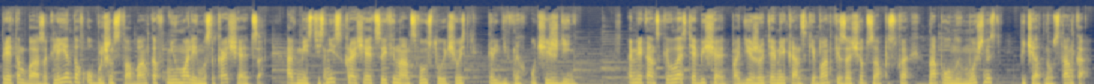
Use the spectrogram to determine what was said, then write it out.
При этом база клиентов у большинства банков неумолимо сокращается, а вместе с ней сокращается и финансовая устойчивость кредитных учреждений. Американские власти обещают поддерживать американские банки за счет запуска на полную мощность печатного станка –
